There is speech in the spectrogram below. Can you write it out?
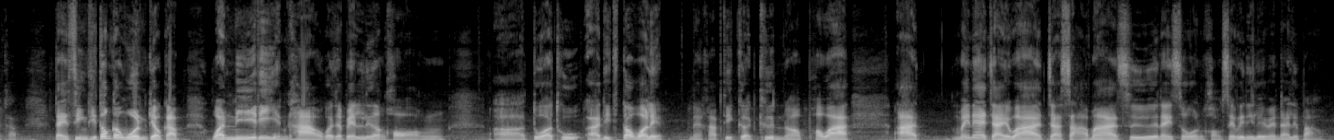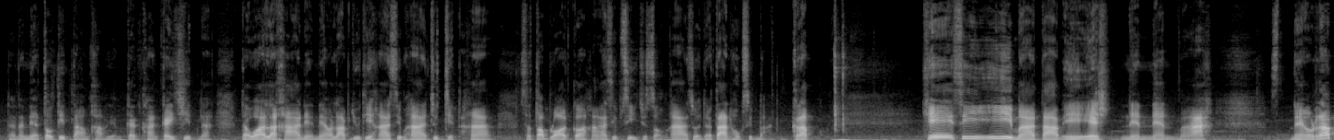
นะครับ แต่สิ่งที่ต้องกังวลเกี่ยวกับวันนี้ที่เห็นข่าวก็จะเป็นเรื่องของอตัวทูดิจิตอลวอลเล็ตนะครับที่เกิดขึ้นเนาะเพราะว่าอาจไม่แน่ใจว่าจะสามารถซื้อในโซนของ7 e เ e ่ e อได้หรือเปล่า ดังนั้นเนี่ยต้องติดตามข่าวอย่างค่อนข้างใกล้ชิดนะ แต่ว่าราคาเนี่ยแนวรับอยู่ที่ 55.75 สต็อปลอสก็ 54.25 ส่วนแนวต้าน 60 บาทครับ KCE มาตาม AH แน่นๆ มา แนวรับ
